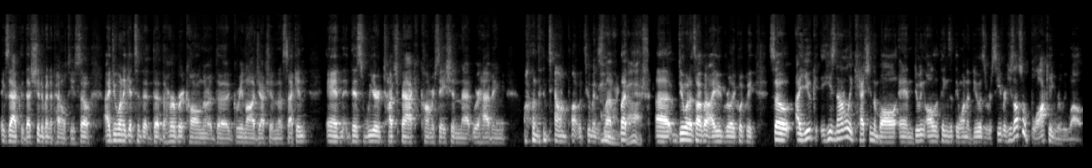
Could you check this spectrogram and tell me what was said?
Exactly, that should have been a penalty. So I do want to get to the the, the Herbert call and the, the Greenlaw ejection in a second, and this weird touchback conversation that we're having on the down punt with two minutes oh left. But uh, do want to talk about Aiyuk really quickly. So Aiyuk, he's not only catching the ball and doing all the things that they want to do as a receiver, he's also blocking really well.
